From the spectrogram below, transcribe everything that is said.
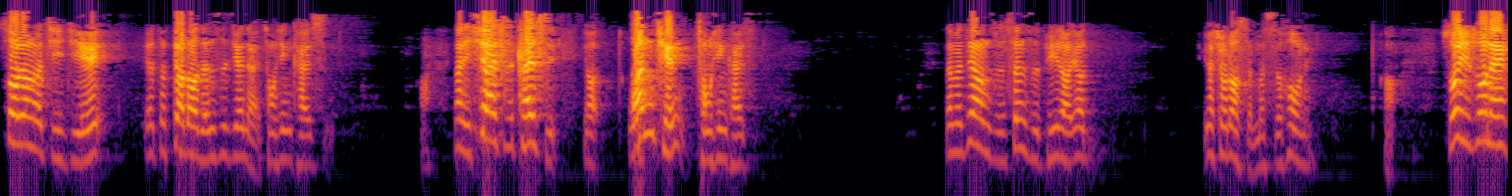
受用了几劫，要掉到人世间来重新开始啊。那你下一次开始要完全重新开始，那么这样子生死疲劳要要修到什么时候呢？啊，所以说呢，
